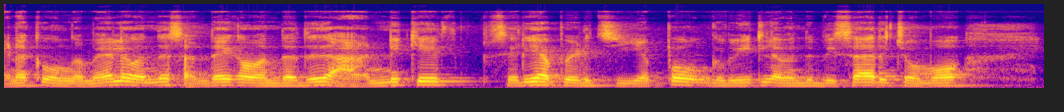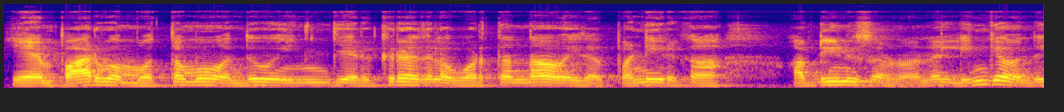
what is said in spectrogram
எனக்கு உங்கள் மேலே வந்து சந்தேகம் வந்தது அன்றைக்கே சரியாக போயிடுச்சு. எப்போ உங்கள் வீட்டில் வந்து விசாரித்தோமோ என் பார்வை மொத்தமும் வந்து இங்கே இருக்கிறதுல ஒருத்தன் தான் இதை பண்ணியிருக்கான் அப்படின்னு சொன்னோன்னே லிங்கம் வந்து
